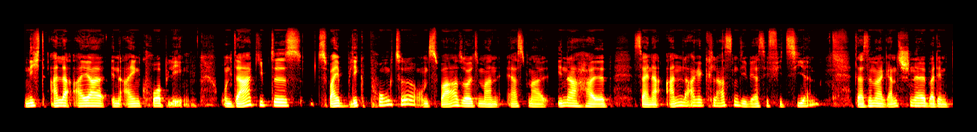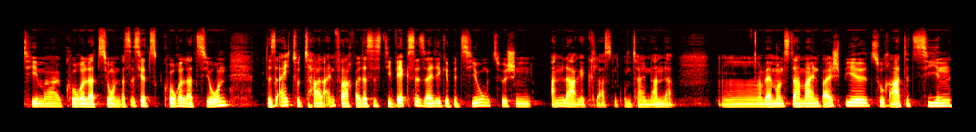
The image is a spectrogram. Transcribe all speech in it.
nicht alle Eier in einen Korb legen. Und da gibt es zwei Blickpunkte. Und zwar sollte man erstmal innerhalb seiner Anlageklassen diversifizieren. Da sind wir ganz schnell bei dem Thema Korrelation. Was ist jetzt Korrelation? Das ist eigentlich total einfach, weil das ist die wechselseitige Beziehung zwischen Anlageklassen untereinander. Mm, wenn wir uns da mal ein Beispiel zu Rate ziehen,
